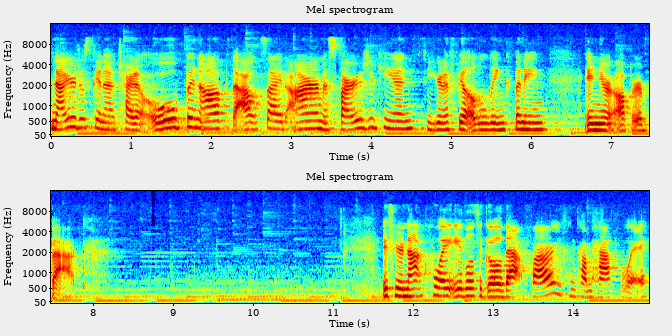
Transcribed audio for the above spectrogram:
Now you're just gonna try to open up the outside arm as far as you can. So you're gonna feel a lengthening in your upper back. If you're not quite able to go that far, you can come halfway.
